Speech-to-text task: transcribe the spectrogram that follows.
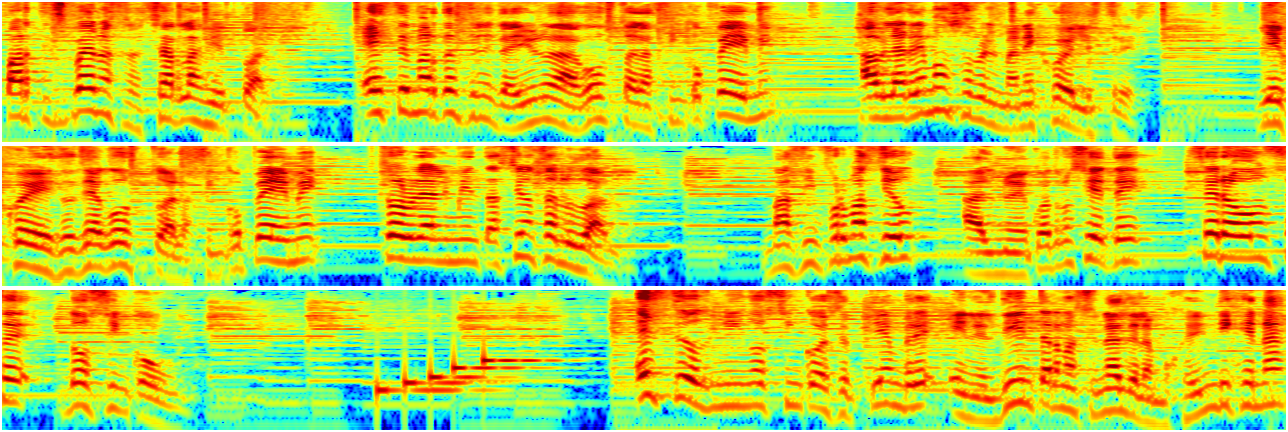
Participa en nuestras charlas virtuales. Este martes 31 de agosto a las 5 pm, hablaremos sobre el manejo del estrés. Y el jueves 2 de agosto a las 5 pm sobre la alimentación saludable. Más información al 947-011-251. Este domingo 5 de septiembre, en el Día Internacional de la Mujer Indígena,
